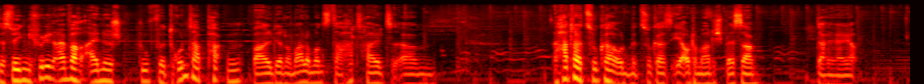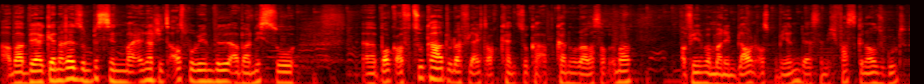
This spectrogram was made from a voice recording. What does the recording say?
Deswegen, ich würde ihn einfach eine Stufe drunter packen, weil der normale Monster hat halt, ähm, hat halt Zucker und mit Zucker ist eh automatisch besser. Daher ja. Aber wer generell so ein bisschen mal Energies ausprobieren will, aber nicht so äh, Bock auf Zucker hat oder vielleicht auch keinen Zucker ab kann oder was auch immer, auf jeden Fall mal den blauen ausprobieren. Der ist nämlich fast genauso gut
